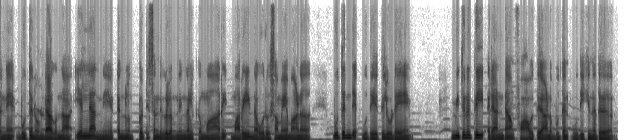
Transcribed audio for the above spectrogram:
തന്നെ ബുധൻ ഉണ്ടാകുന്ന എല്ലാ നേട്ടങ്ങളും പ്രതിസന്ധികളും നിങ്ങൾക്ക് മാറി മറിയുന്ന ഒരു സമയമാണ് ബുധന്റെ ഉദയത്തിലൂടെ. മിഥുനത്തിൽ രണ്ടാം ഭാവത്തിലാണ് ബുധൻ ഉദിക്കുന്നത്.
